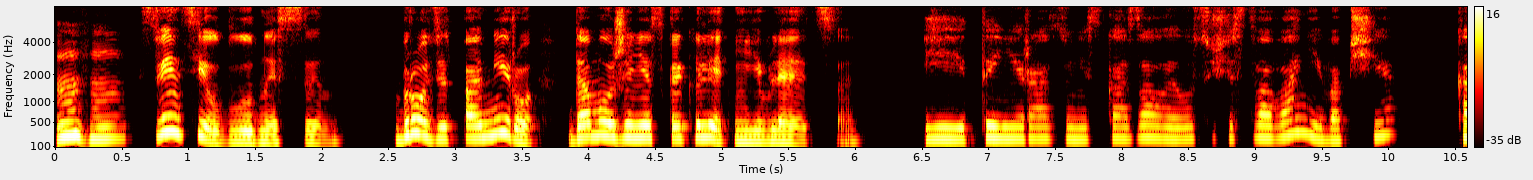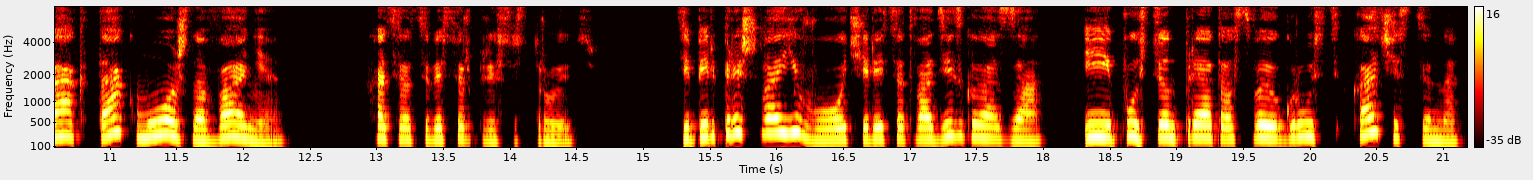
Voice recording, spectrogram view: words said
Угу, свинтил блудный сын. Бродит по миру, домой уже несколько лет не является. И ты ни разу не сказала его существовании вообще? Как так можно, Ваня? Хотел тебе сюрприз устроить. Теперь пришла его очередь отводить глаза. И пусть он прятал свою грусть качественно,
